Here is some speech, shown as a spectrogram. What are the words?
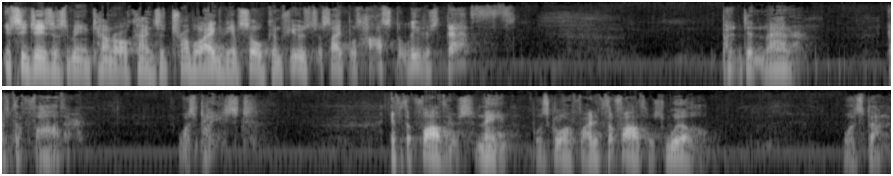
You see, Jesus may encounter all kinds of trouble, agony of soul, confused disciples, hostile leaders, death. But it didn't matter if the Father was pleased, if the Father's name was glorified, if the Father's will was done.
